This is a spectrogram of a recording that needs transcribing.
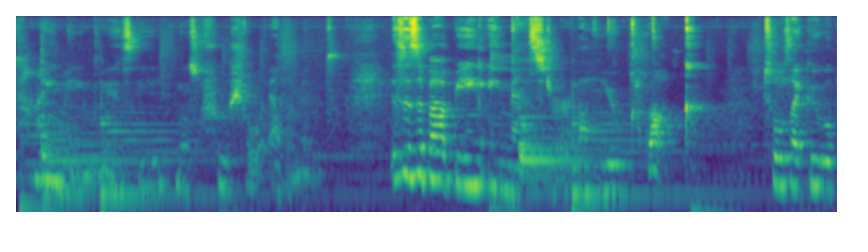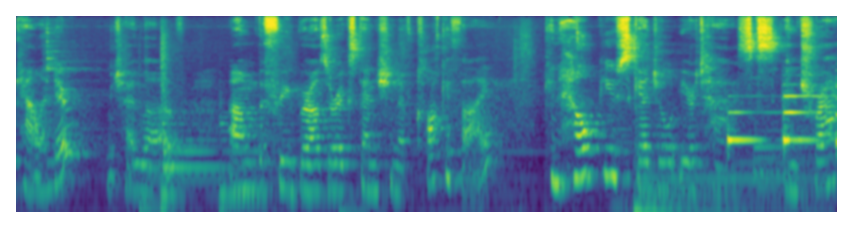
timing is the most crucial element. This is about being a master of your clock. Tools like Google Calendar, which I love, um, the free browser extension of Clockify, can help you schedule your tasks and track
